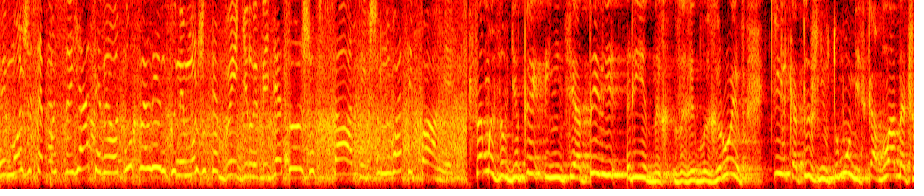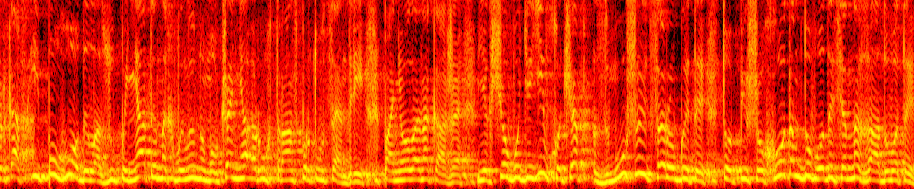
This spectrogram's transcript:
Ви можете постояти, ви одну хвилинку не можете виділити для того, щоб встати і вшанувати пам'ять. Саме завдяки ініціативі рідних загиблих героїв кілька тижнів тому міська влада Черкас і погодила зупиняти на хвилину мовчання рух транспорту в центрі. Пані Олена каже: якщо водіїв хоча б змушують це робити, то пішоходам доводиться нагадувати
